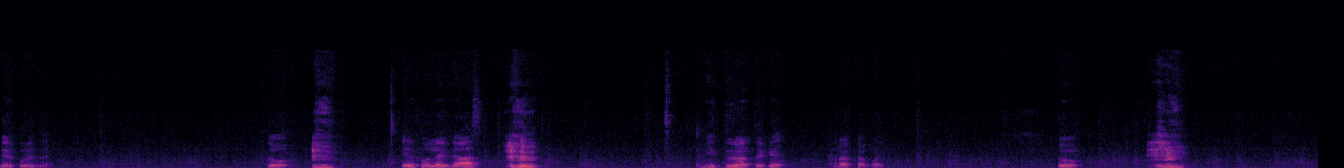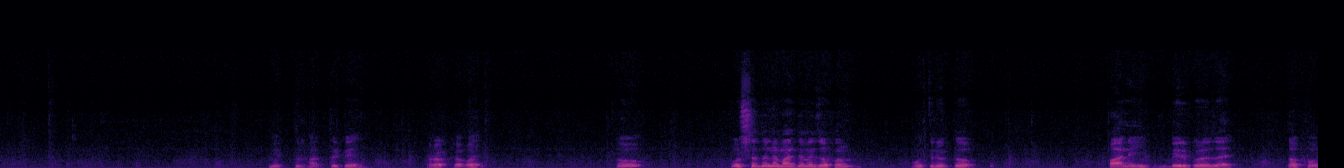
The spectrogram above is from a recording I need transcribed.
বের করে দেয়। তো এর ফলে গাছ মৃত্যুর হাত থেকে রক্ষা পায়। তো মৃত্যুর হাত থেকে রক্ষা পায়। তো প্রসাধনের মাধ্যমে যখন অতিরিক্ত পানি বের করে যায় তখন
